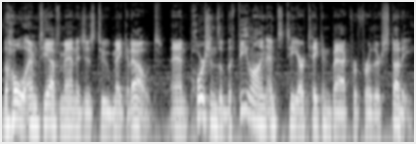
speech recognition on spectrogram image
The whole MTF manages to make it out, and portions of the feline entity are taken back for further study.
